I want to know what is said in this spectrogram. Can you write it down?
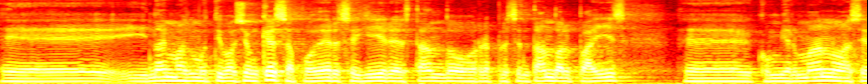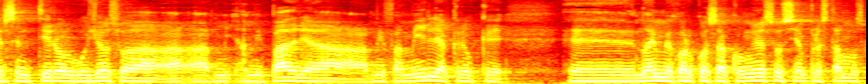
Eh, y no hay más motivación que esa, poder seguir estando representando al país eh, con mi hermano, hacer sentir orgulloso a, mi, padre, a, mi familia. Creo que no hay mejor cosa con eso, siempre estamos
